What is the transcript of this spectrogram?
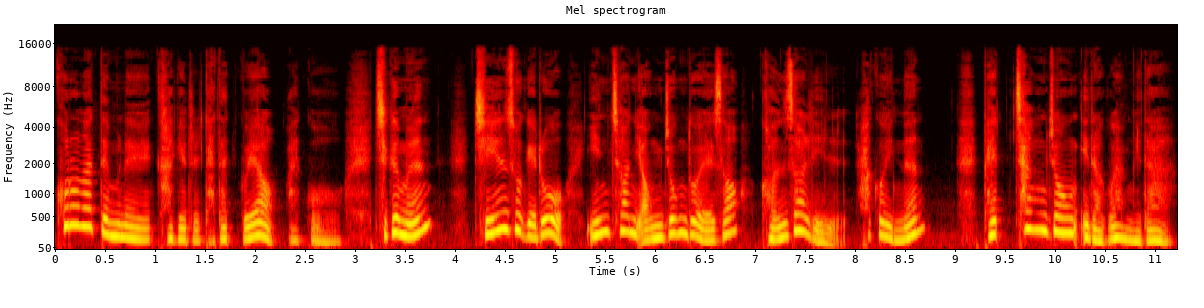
코로나 때문에 가게를 닫았고요. 아이고, 지금은 지인 소개로 인천 영종도에서 건설 일 하고 있는 백창종이라고 합니다.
